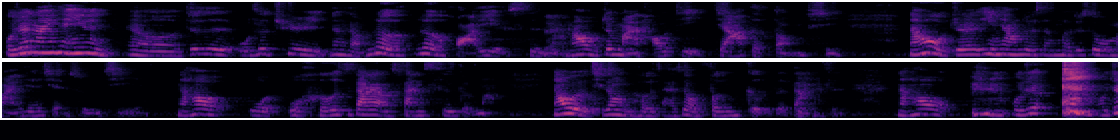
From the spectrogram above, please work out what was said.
我觉得那一天，因为呃，就是我是去那个乐乐华夜市嘛，然后我就买好几家的东西，然后我觉得印象最深刻就是我买一件咸酥鸡，然后我我盒子大概有三四个嘛，然后我有其中一个盒子还是有分隔的这样子，然后 我就 我就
